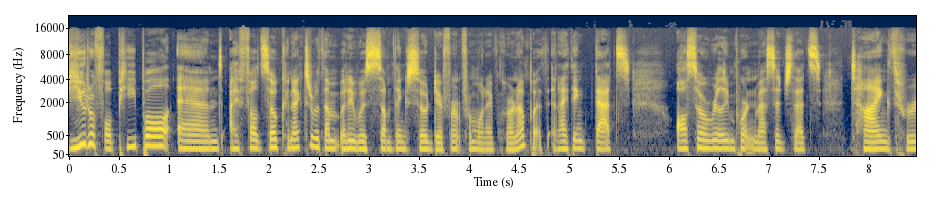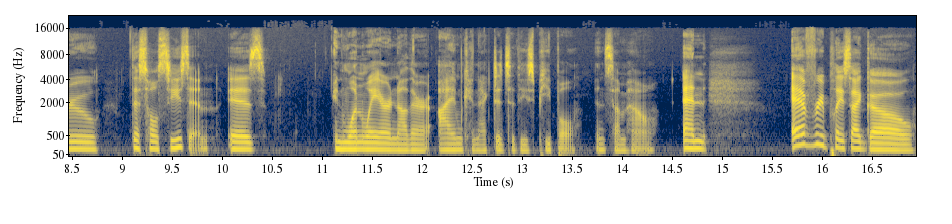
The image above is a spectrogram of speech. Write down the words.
beautiful people and I felt so connected with them, but it was something so different from what I've grown up with. And I think that's also a really important message that's tying through this whole season is in one way or another, I am connected to these people in somehow. And every place I go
